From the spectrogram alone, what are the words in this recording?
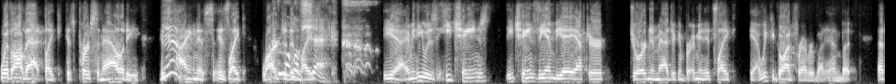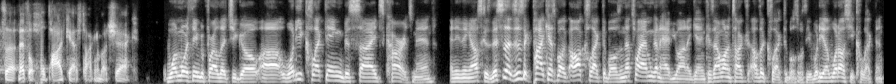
with all that, like his personality, his Yeah. kindness, his like larger Everyone than life. Shaq. Yeah, I mean, he was he changed he changed the NBA after Jordan and Magic and I mean, it's like yeah, we could go on forever about him, but that's a that's a whole podcast talking about Shaq. One more thing before I let you go. Uh, what are you collecting besides cards, man? Anything else? Because this is a, this is a podcast about all collectibles, and that's why I'm going to have you on again because I want to talk other collectibles with you. What do you? What else you collecting?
